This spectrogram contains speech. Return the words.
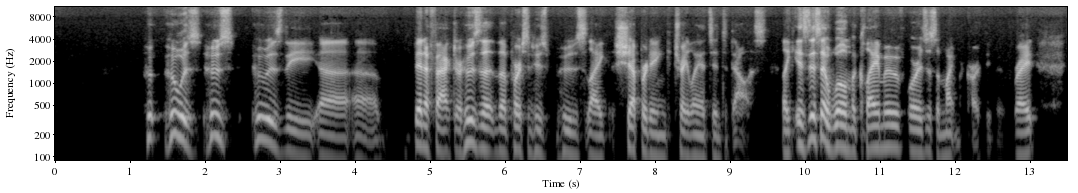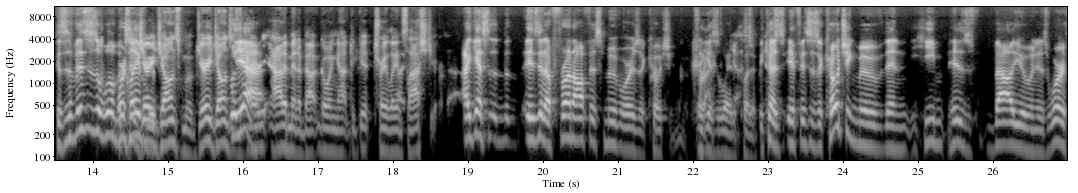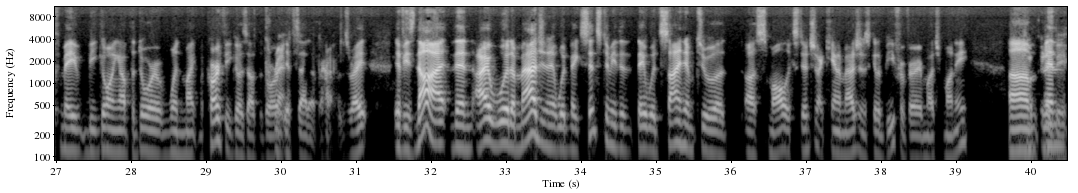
who who is who's who is the uh, uh, benefactor, who's the the person who's who's like shepherding Trey Lance into Dallas. Like, is this a Will McClay move or is this a Mike McCarthy move? Right? Because if this is a Will McClay, Jerry move, Jones move. Jerry Jones well, was yeah. very adamant about going out to get Trey Lance last year. I guess is it a front office move or is it coaching? Correct. I guess the way yes. to put it. Because yes. if this is a coaching move, then he his value and his worth may be going out the door when Mike McCarthy goes out the door, Correct. if that ever Correct. happens, right? If he's not, then I would imagine it would make sense to me that they would sign him to a, a small extension. I can't imagine it's going to be for very much money. Um, and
